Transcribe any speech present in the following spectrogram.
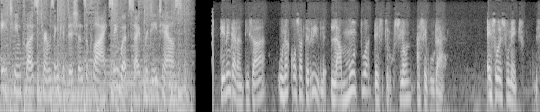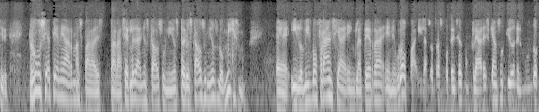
18 plus terms and conditions apply. See website for details. Tienen garantizada una cosa terrible, la mutua destrucción asegurada. Eso es un hecho. Es decir, Rusia tiene armas para, para hacerle daño a Estados Unidos, pero Estados Unidos lo mismo. Eh, y lo mismo Francia, Inglaterra en Europa y las otras potencias nucleares que han surgido en el mundo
